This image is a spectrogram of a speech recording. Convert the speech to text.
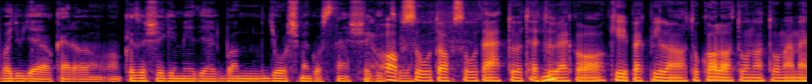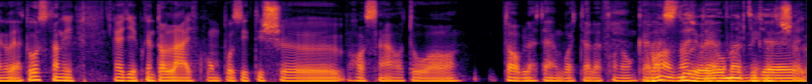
vagy ugye akár a, a közösségi médiákban gyors megosztás segítő. Abszolút, abszolút áttölthetőek uh-huh. a képek pillanatok alatt, onnantól már meg lehet osztani. Egyébként a Live Composite is használható a tableten vagy telefonon keresztül. Ha, az nagyon jó, mert ugye egy...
